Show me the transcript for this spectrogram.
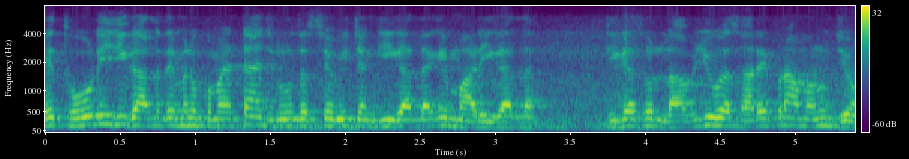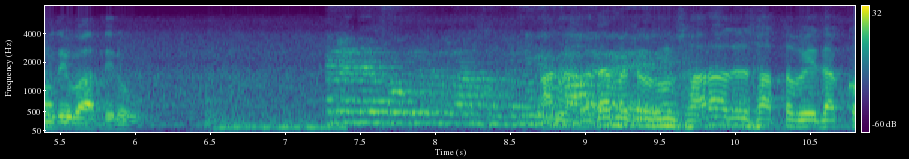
ਇਹ ਥੋੜੀ ਜੀ ਗੱਲ ਤੇ ਮੈਨੂੰ ਕਮੈਂਟਾਂ ਜਰੂਰ ਦੱਸਿਓ ਵੀ ਚੰਗੀ ਗੱਲ ਹੈ ਕਿ ਮਾੜੀ ਗੱਲ ਹੈ ਠੀਕ ਹੈ ਸੋ ਲਵ ਯੂ ਆ ਸਾਰੇ ਭਰਾਵਾਂ ਨੂੰ, ਜਿਉਂਦੇ ਵਾਸਤੇ ਰਹੋ। ਆ ਲੱਗਦਾ ਮਿੱਤਰ ਤੁਹਾਨੂੰ ਸਾਰਾ ਦਿਨ 7 ਵਜੇ ਤੱਕ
